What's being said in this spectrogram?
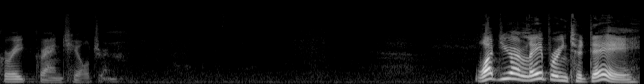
great grandchildren. What you are laboring today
